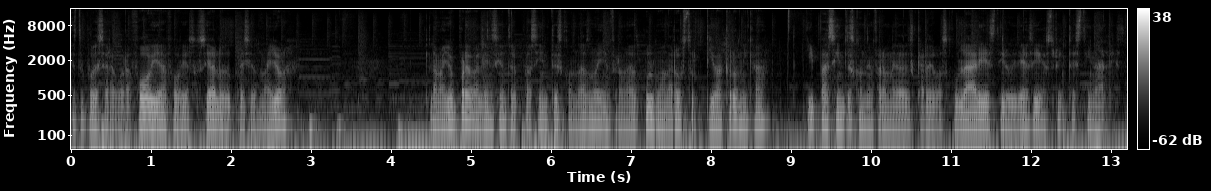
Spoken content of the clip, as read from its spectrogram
Este puede ser agorafobia, fobia social o depresión mayor. La mayor prevalencia entre pacientes con asma y enfermedad pulmonar obstructiva crónica y pacientes con enfermedades cardiovasculares, tiroideas y gastrointestinales.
